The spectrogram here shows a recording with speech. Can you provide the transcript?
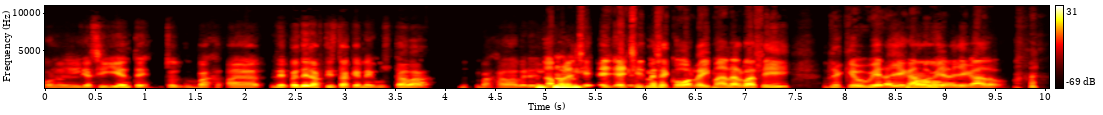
con el día siguiente. Entonces, baja- ah, depende del artista que me gustaba, bajaba a ver el. No, pero el, chisme se corre y más algo así, de que hubiera llegado, No. hubiera llegado.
